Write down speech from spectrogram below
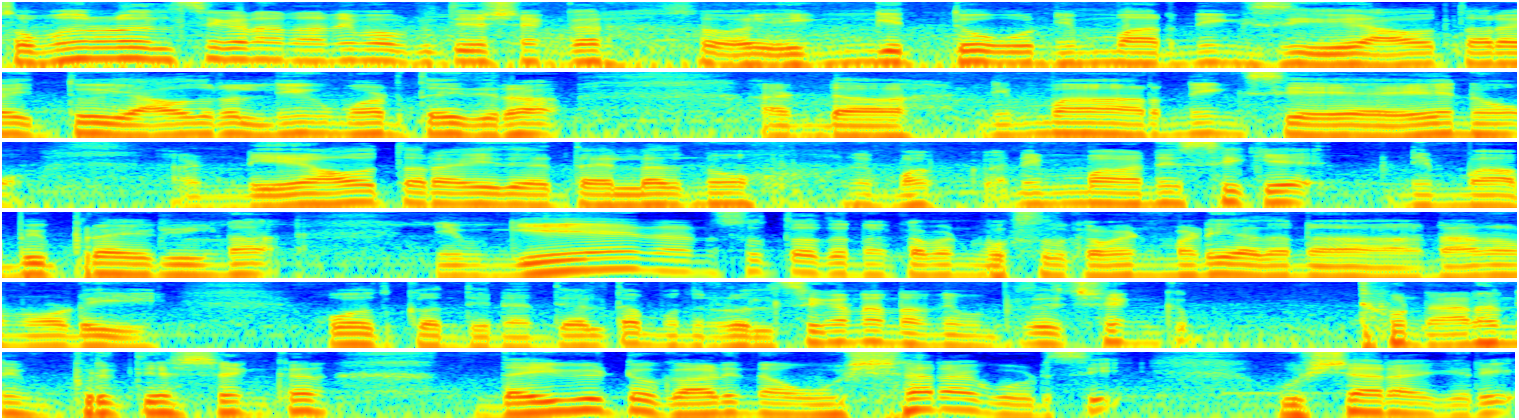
ಸೊ ಮುಂದಿನ ಸಿಗೋಣ. ನಾನು ನಿಮ್ಮ ಪ್ರೀತಿ ಶಂಕರ್. ಸೊ ಹೆಂಗಿತ್ತು ನಿಮ್ಮ ಅರ್ನಿಂಗ್ಸ್ ಯಾವ ಥರ ಇತ್ತು, ಯಾವುದ್ರಲ್ಲಿ ನೀವು ಮಾಡ್ತಾ ಇದ್ದೀರಾ? ಆ್ಯಂಡ್ ನಿಮ್ಮ ಅರ್ನಿಂಗ್ಸ್ ಏನು? ಆ್ಯಂಡ್ ಯಾವ ಥರ ಇದೆ ಅಂತ ಎಲ್ಲದನ್ನು ನಿಮ್ಮ ನಿಮ್ಮ ಅನಿಸಿಕೆ, ನಿಮ್ಮ ಅಭಿಪ್ರಾಯಗಳನ್ನ ನಿಮ್ಗೆ ಏನು ಅನಿಸುತ್ತೋ ಅದನ್ನು ಕಮೆಂಟ್ ಬಾಕ್ಸಲ್ಲಿ ಕಮೆಂಟ್ ಮಾಡಿ. ಅದನ್ನು ನಾನು ನೋಡಿ ಓದ್ಕೊತೀನಿ ಅಂತ ಹೇಳ್ತಾ ಮುಂದಿನ ಸಿಗೋಣ. ನಾನು ನಿಮ್ಮ ಪ್ರೀತಿ ಶಂಕರ್ ನಾನು ನಿಮ್ಮ ಪ್ರೀತಿಯ ಶಂಕರ್, ದಯವಿಟ್ಟು ಗಾಡಿನ ಹುಷಾರಾಗಿ ಓಡಿಸಿ, ಹುಷಾರಾಗಿರಿ.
